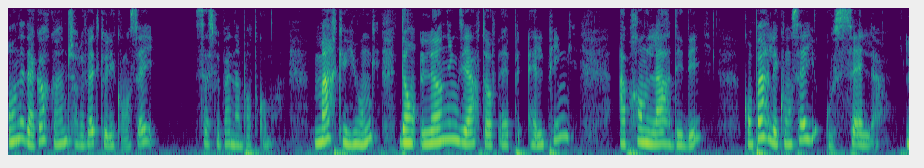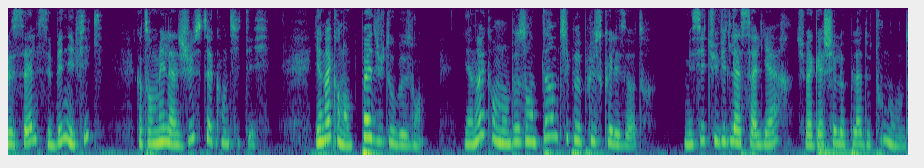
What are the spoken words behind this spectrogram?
on est d'accord quand même sur le fait que les conseils, ça se fait pas n'importe comment. Mark Jung, dans Learning the Art of Helping, Apprendre l'art d'aider, compare les conseils au sel. Le sel, c'est bénéfique quand on met la juste quantité. Il y en a qui n'en ont pas du tout besoin. Il y en a qui en ont besoin d'un petit peu plus que les autres. Mais si tu vides la salière, tu vas gâcher le plat de tout le monde.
